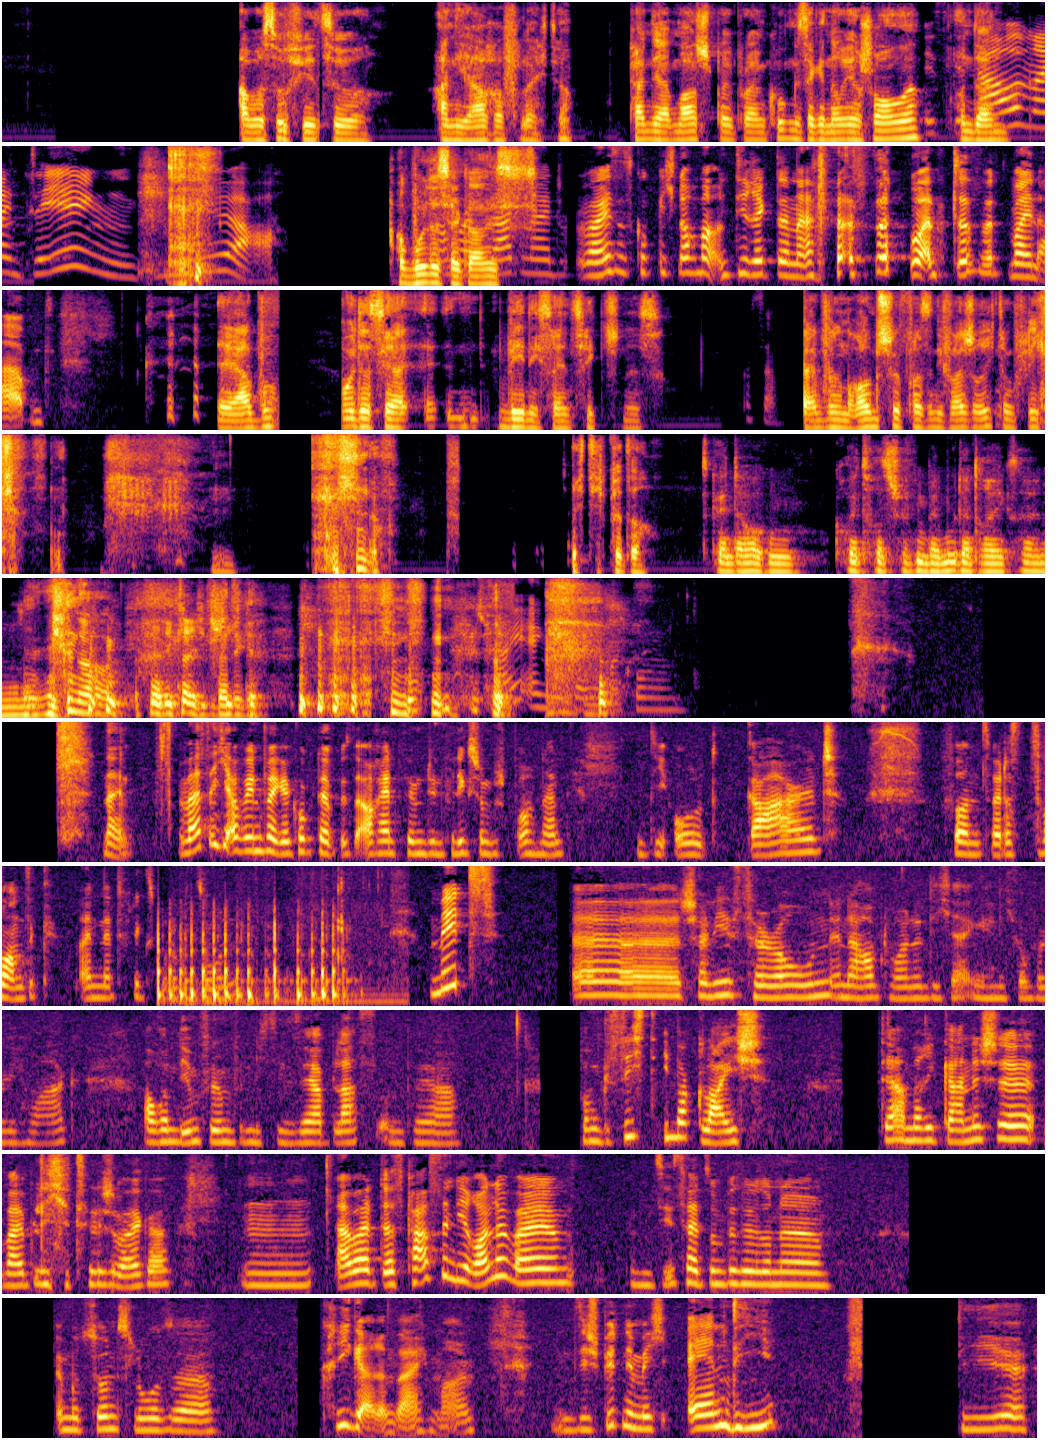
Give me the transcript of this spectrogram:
Aber so viel zu Aniara vielleicht, ja. Kann ja Marsch bei Brian gucken, ist ja genau ihr Genre. Ist genau und dann, mein Ding. Ja. Obwohl das ja gar nicht. Dark Knight Rises gucke ich nochmal und direkt danach das. Das wird mein Abend. Ja, obwohl das ja äh, wenig Science Fiction ist. So. Einfach ein Raumschiff, was in die falsche Richtung fliegt. Richtig bitter. Das könnte auch ein Kreuzfahrtschiff im Bermuda-Dreieck sein oder so. Genau. ja, die gleiche Geschichte. Triangle mal gucken. Nein. Was ich auf jeden Fall geguckt habe, ist auch ein Film, den Felix schon besprochen hat. The Old Guard von 2020. Eine Netflix-Produktion. Mit äh, Charlize Theron in der Hauptrolle, die ich ja eigentlich nicht so wirklich mag. Auch in dem Film finde ich sie sehr blass und sehr vom Gesicht immer gleich. Der amerikanische weibliche Till Schweiger. Mm, aber das passt in die Rolle, weil sie ist halt so ein bisschen so eine emotionslose Kriegerin, sag ich mal. Sie spielt nämlich Andy, die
